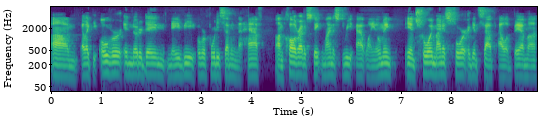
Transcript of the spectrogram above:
Um, I like the over in Notre Dame Navy over 47 and a half. Um, Colorado State minus three at Wyoming, and Troy minus four against South Alabama.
